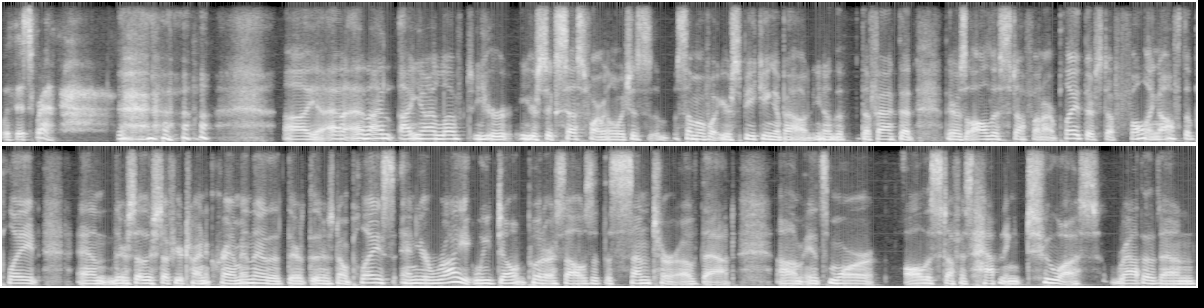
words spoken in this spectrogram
with this breath. Uh, yeah, and, and I, I, you know, I loved your your success formula, which is some of what you're speaking about. You know, the the fact that there's all this stuff on our plate, there's stuff falling off the plate, and there's other stuff you're trying to cram in there that there there's no place. And you're right, we don't put ourselves at the center of that. Um, it's more all this stuff is happening to us rather than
